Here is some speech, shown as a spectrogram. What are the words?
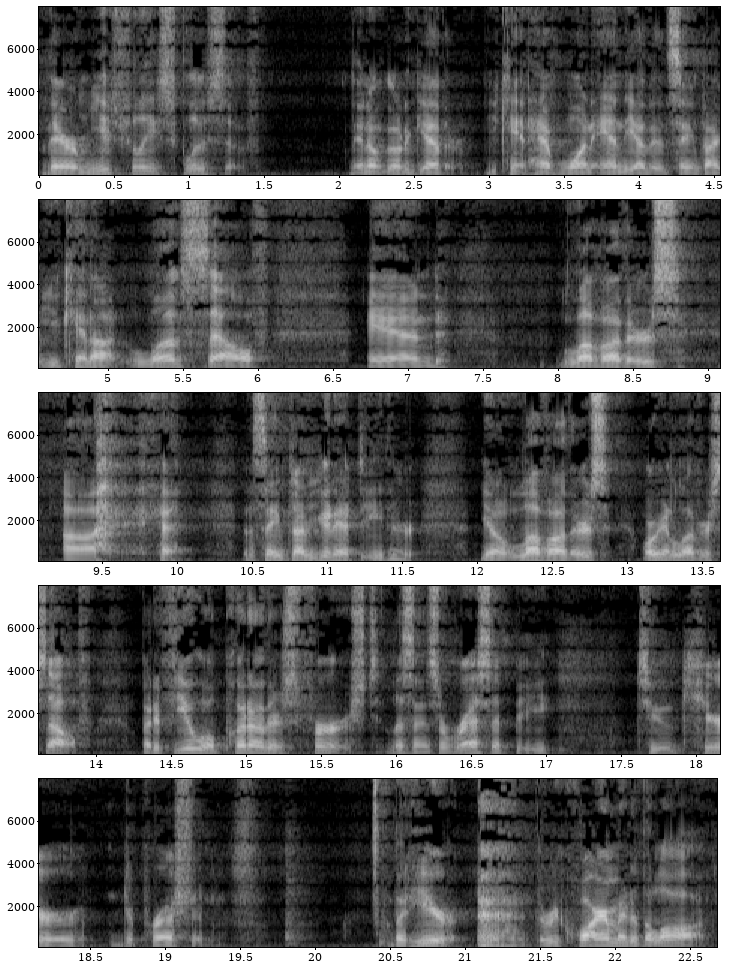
They're mutually exclusive. They don't go together. You can't have one and the other at the same time. You cannot love self and love others uh, at the same time. You're going to have to either, you know, love others or you're going to love yourself. But if you will put others first, listen, it's a recipe to cure depression. But here, the requirement of the law,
